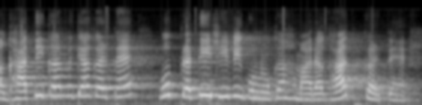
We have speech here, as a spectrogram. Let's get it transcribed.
अघाती कर्म क्या करते हैं? वो प्रतिजीवी गुणों का हमारा घात करते हैं।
